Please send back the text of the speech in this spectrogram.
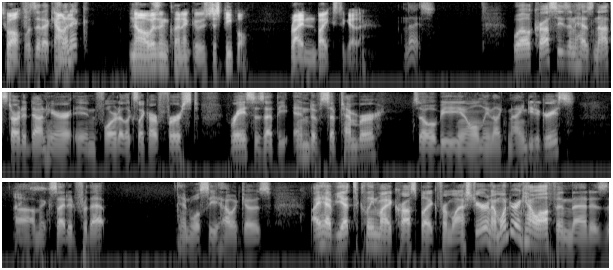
12. Was it a clinic? No, it wasn't clinic. It was just people riding bikes together. Nice. Well, cross season has not started down here in Florida. It looks like our first race is at the end of September, so it'll be you know only like 90 degrees. Uh, I'm excited for that, and we'll see how it goes. I have yet to clean my cross bike from last year, and I'm wondering how often that is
